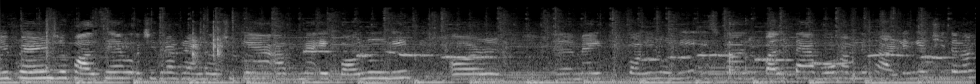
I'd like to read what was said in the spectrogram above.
जी फ्रेंड्स जो फालते हैं, वो अच्छी तरह ग्राइंड हो चुके हैं। अब मैं एक बाउल लूँगी और मैं एक पौनी लूँगी। इसका जो पल्प है, वो हम निकाल लेंगे अच्छी तरह।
